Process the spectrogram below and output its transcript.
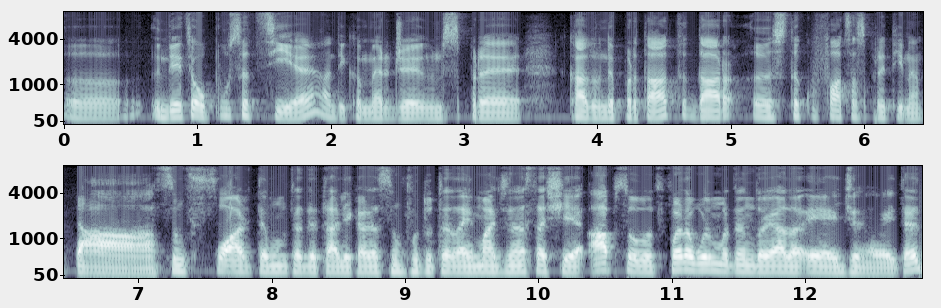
uh, în direcția opusă ție, adică merge înspre cadrul îndepărtat, dar uh, stă cu fața spre tine. Da, sunt foarte multe detalii care sunt futute la imaginea asta și e absolut, fără urmă de îndoială, AI generated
